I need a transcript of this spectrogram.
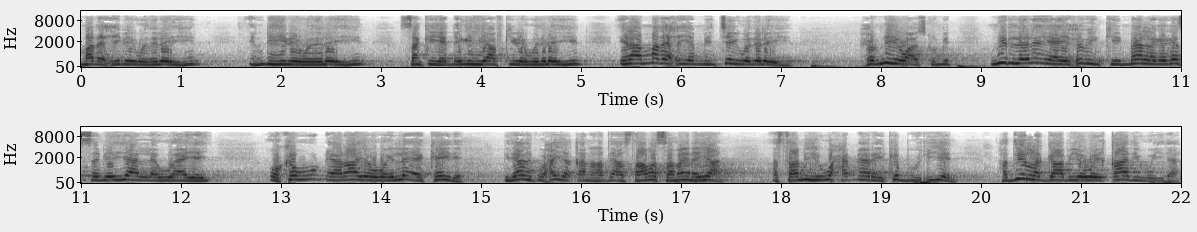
Madaxii bay wada leeyihiin indhihii bay wada leeyihiin sankii iyo dhegihii afkii bay wada leeyihiin ilaa madax iyo minjay wada leeyihiin. Xubnihii waa isku mid. Mid la leeyahay xubinkii meel lagaga sameeyaa la waayey oo kan u dheeraayo way la ekayde. Bini aadamku waxay yaqaanaan hadday astaamo samaynayaan astaamihii waxa dheer ay ka buuxiyeen haddii la gaabiyo way qaadi weydaa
